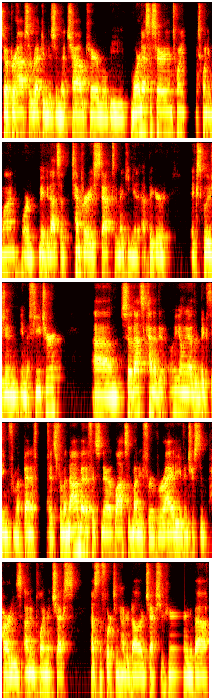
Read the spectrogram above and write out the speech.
So perhaps a recognition that childcare will be more necessary in 2021, or maybe that's a temporary step to making it a bigger exclusion in the future. Um, so that's kind of the, only other big thing from a benefits. From a non-benefits note, lots of money for a variety of interested parties. Unemployment checks, that's the $1,400 checks you're hearing about.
